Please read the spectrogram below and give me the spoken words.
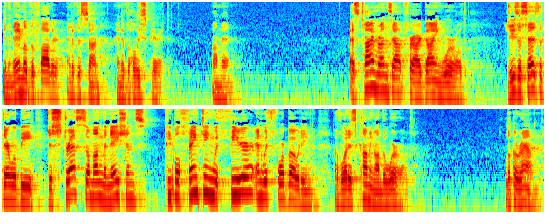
In the name of the Father, and of the Son, and of the Holy Spirit. Amen. As time runs out for our dying world, Jesus says that there will be distress among the nations, people fainting with fear and with foreboding of what is coming on the world. Look around.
